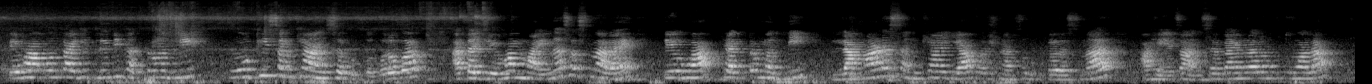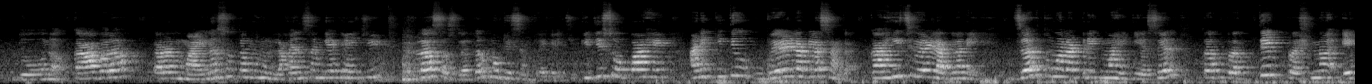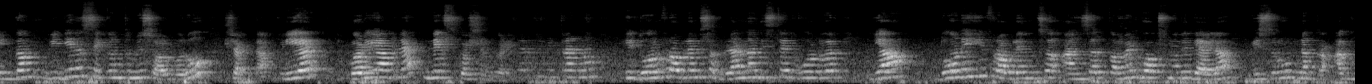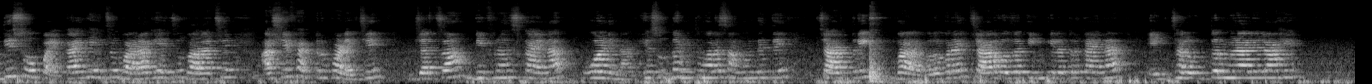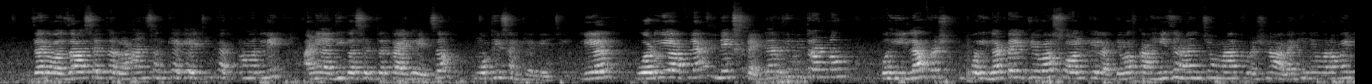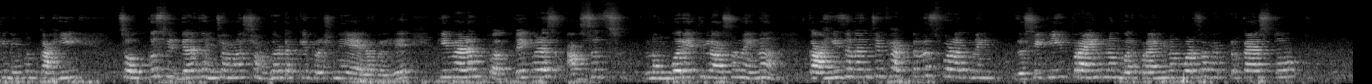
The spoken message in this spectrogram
तेव्हा आपण काय घेतली होती? फॅक्टरमधली मोठी संख्या आन्सर होतं बरोबर? आता जेव्हा मायनस असणार आहे तेव्हा फॅक्टरमधली लहान संख्या या प्रश्नाचं उत्तर असणार आहे. याचा आन्सर काय मिळाला मग तुम्हाला? दोन. का बरं? कारण मायनस होतं म्हणून लहान संख्या घ्यायची प्लस असलं तर मोठी संख्या घ्यायची. किती सोपं आहे? आणि किती वेळ लागला सांगा. काहीच वेळ लागला नाही. जर तुम्हाला ट्रिक माहिती असेल तर प्रत्येक प्रश्न एकदम विदिन अ सेकंड तुम्ही सॉल्व्ह करू शकता. क्लिअर वळूया आपल्या नेक्स्ट क्वेश्चनकडे मित्रांनो हे दोन प्रॉब्लेम सगळ्यांना दिसत आहेत बोर्डवर. या दोनही प्रॉब्लेमचं आन्सर कमेंट बॉक्समध्ये द्यायला विसरू नका. अगदी सोपं आहे. काय घ्यायचं? बारा घ्यायचं. बाराचे असे फॅक्टर पाडायचे ज्याचा डिफरन्स काय येणार? वन येणार. हे सुद्धा मी तुम्हाला सांगून देते. चार त्रिक बारा बरोबर आहे. चार वजा तीन केलं तर काय येणार? एक झालं उत्तर मिळालेलं आहे. जर वजा असेल तर लहान संख्या घ्यायची फॅक्टरमधली आणि अधिक असेल तर काय घ्यायचं? मोठी संख्या घ्यायची. क्लिअर वळूया आपल्या नेक्स्ट टाईप विद्यार्थी मित्रांनो पहिला प्रश्न पहिला टाईप जेव्हा सॉल्व्ह केला तेव्हा काही जणांच्या मनात प्रश्न आला की नाही मला माहिती नाही पण काही चौकस विद्यार्थ्यांच्या मनात शंभर टक्के प्रश्न यायला पाहिजे की मॅडम प्रत्येक वेळेस असंच नंबर येतील असं नाही ना? काही जणांचे फॅक्टरच पडत नाही. जसे की प्राईम नंबर प्राईम नंबरचा फॅक्टर काय असतो?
